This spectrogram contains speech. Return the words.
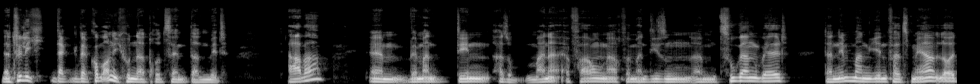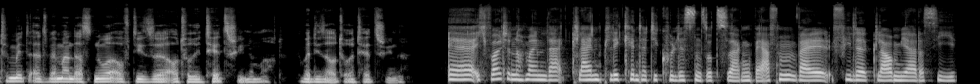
Natürlich, da, da kommen auch nicht 100 Prozent dann mit. Aber ähm, wenn man den, also meiner Erfahrung nach, wenn man diesen ähm, Zugang wählt, dann nimmt man jedenfalls mehr Leute mit, als wenn man das nur auf diese Autoritätsschiene macht, über diese Autoritätsschiene. Äh, ich wollte noch mal einen kleinen Blick hinter die Kulissen sozusagen werfen, weil viele glauben ja, dass sie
